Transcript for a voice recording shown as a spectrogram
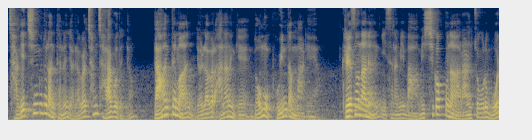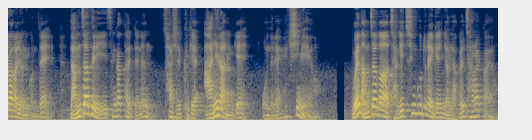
자기 친구들한테는 연락을 참 잘하거든요. 나한테만 연락을 안 하는 게 너무 보인단 말이에요 그래서 나는 이 사람이 마음이 식었구나 라는 쪽으로 몰아가려는 건데 남자들이 생각할 때는 사실 그게 아니라는 게 오늘의 핵심이에요 왜 남자가 자기 친구들에겐 연락을 잘할까요?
